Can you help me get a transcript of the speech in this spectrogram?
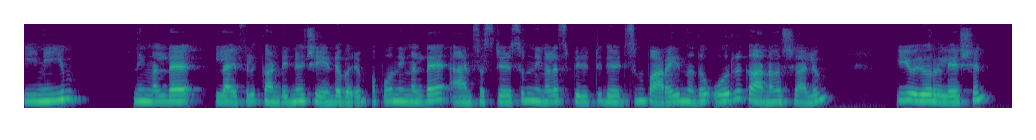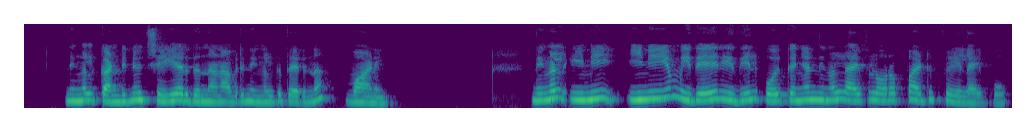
ഇനിയും നിങ്ങളുടെ ലൈഫിൽ കണ്ടിന്യൂ ചെയ്യേണ്ടി വരും. അപ്പോൾ നിങ്ങളുടെ ആൻസസ്റ്റേഴ്സും നിങ്ങളുടെ സ്പിരിറ്റ് ഗൈഡ്സും പറയുന്നത് ഒരു കാരണവശാലും ഈ ഒരു റിലേഷൻ നിങ്ങൾ കണ്ടിന്യൂ ചെയ്യരുതെന്നാണ് അവർ നിങ്ങൾക്ക് തരുന്ന വാണിംഗ് നിങ്ങൾ ഇനി ഇനിയും ഇതേ രീതിയിൽ പോയി കഴിഞ്ഞാൽ നിങ്ങൾ ലൈഫിൽ ഉറപ്പായിട്ടും ഫെയിലായി പോകും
